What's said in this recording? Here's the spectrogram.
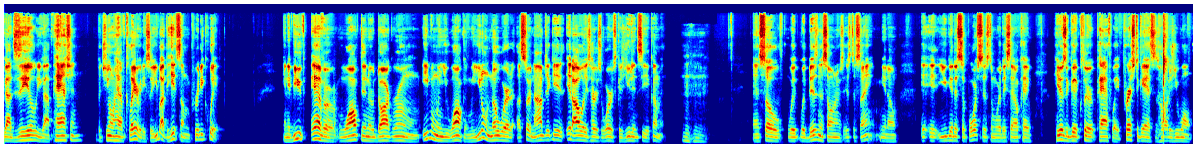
got zeal, you got passion, but you don't have clarity. So you about to hit something pretty quick. And if you've ever walked in a dark room, even when you walking, when you don't know where a certain object is, it always hurts worse because you didn't see it coming. Mm-hmm. And so with with business owners, it's the same. You know, it, it, you get a support system where they say, okay, here's a good clear pathway. Press the gas as hard as you want.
